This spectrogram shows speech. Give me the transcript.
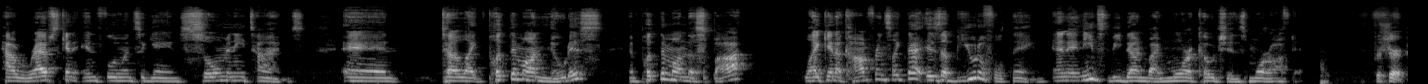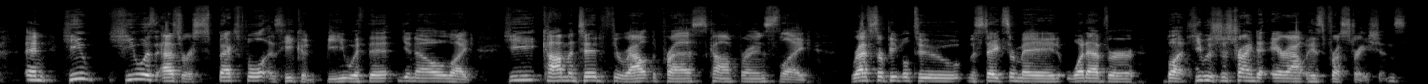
how refs can influence a game so many times and to like put them on notice and put them on the spot like in a conference like that is a beautiful thing and it needs to be done by more coaches more often for sure. And he he was as respectful as he could be with it. You know, like he commented throughout the press conference, like refs are people too, mistakes are made, whatever. But he was just trying to air out his frustrations.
